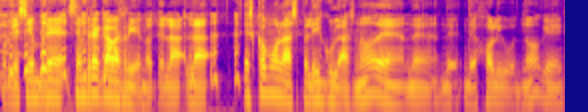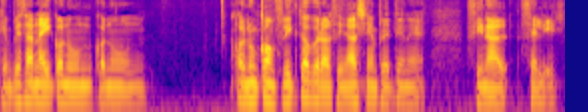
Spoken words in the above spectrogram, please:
porque siempre, siempre acabas riéndote. La, la- es como las películas ¿no? de, de- de- de Hollywood, ¿no? que, que empiezan ahí con un, con, un, con un conflicto, pero al final siempre tiene final feliz.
